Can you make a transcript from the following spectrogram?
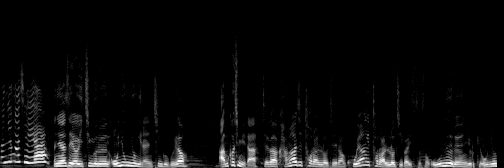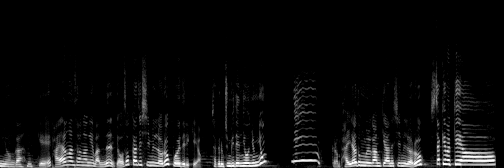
안녕하세요. 안녕하세요. 이 친구는 온용용이라는 친구고요. 암컷입니다. 제가 강아지 털 알러지랑 고양이 털 알러지가 있어서 오늘은 이렇게 온용용과 함께 다양한 상황에 맞는 여섯 가지 시밀러룩 보여드릴게요. 자 그럼 준비됐니 온용용? 네! 그럼 반려동물과 함께하는 시밀러룩 시작해볼게요.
